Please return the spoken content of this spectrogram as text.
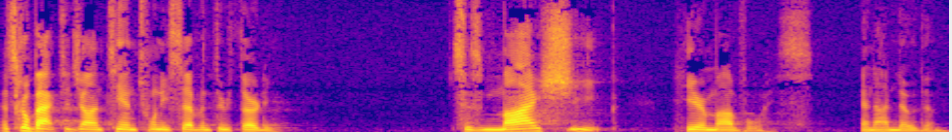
Let's go back to John 10, 27 through 30. It says, My sheep hear my voice, and I know them.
